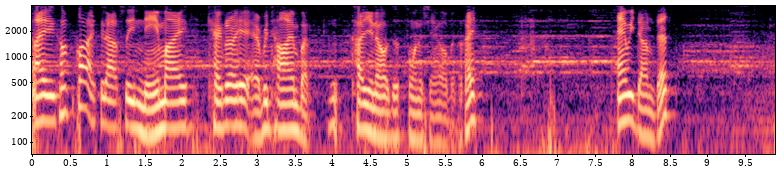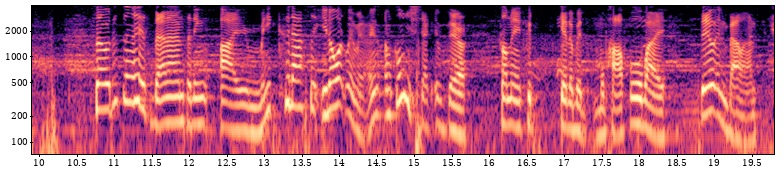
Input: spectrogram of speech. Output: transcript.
I kind of forgot I could actually name my character here every time, but you know just want to change a little bit. Okay. And we done this. So this thing is balance. I think I may could actually. You know what? Wait a minute. I'm going to check if there something I could get a bit more powerful by still in balance.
